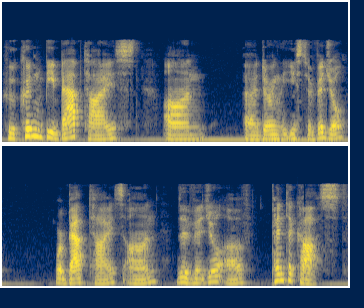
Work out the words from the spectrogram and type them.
who couldn't be baptized on uh, during the Easter Vigil were baptized on the Vigil of Pentecost.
